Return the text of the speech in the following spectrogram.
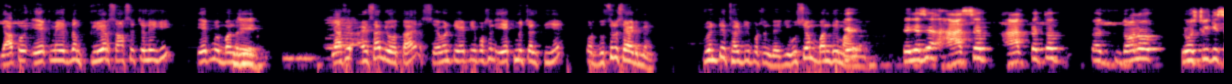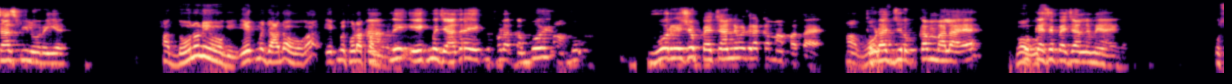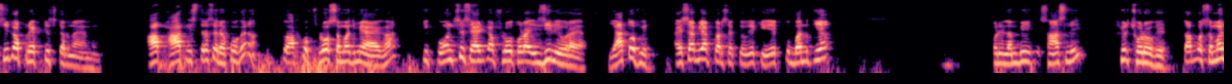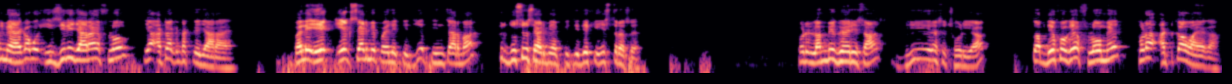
या तो एक में एकदम क्लियर साँसें चलेगी एक में बंद रहेगी। या फिर ऐसा भी होता है सेवेंटी एटी परसेंट एक में चलती है और दूसरे साइड में ट्वेंटी थर्टी परसेंट रहेगी। उसे हम बंद ही मानेंगे। जैसे हाथ से हाथ पे तो, तो दोनों नोस्टल की सांस फील हो रही है। हाँ दोनों नहीं होगी। एक में ज़्यादा होगा एक में थोड़ा कम हाँ, नहीं एक में ज़्यादा एक में थोड़ा कम। वो हाँ, वो रेशियो पहचानने में जरा कम आ पाता है। हाँ, वो, थोड़ा जो कम वाला है वो, वो कैसे पहचानने में आएगा? उसी का प्रैक्टिस करना है हमें। आप हाथ इस तरह से रखोगे ना तो आपको फ्लो समझ में आएगा कि कौन सी साइड का फ्लो थोड़ा इजीली हो रहा है। या तो फिर ऐसा भी आप कर सकते हो। देखिए, एक तो बंद किया, थोड़ी लंबी सांस ली, फिर छोड़ोगे। तो आपको समझ में आएगा वो इजीली जा रहा है फ्लो या अटक अटक के जा रहा है। पहले एक एक साइड में पहले कीजिए, तीन चार बार, फिर दूसरे साइड में आप कीजिए। देखिए, इस तरह से। थोड़ी लंबी गहरी सांस, धीरे से छोड़िए आप। तो आप देखोगे फ्लो में थोड़ा अटका हुआ आएगा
